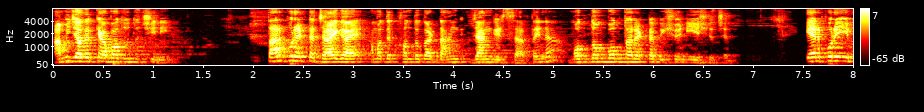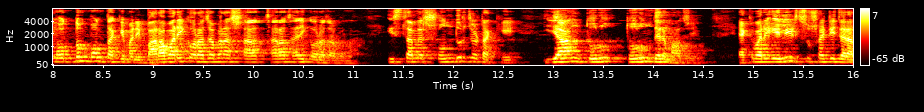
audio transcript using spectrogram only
আমি যাদেরকে আপাতত চিনি তারপরে একটা জায়গায় আমাদের খন্দকার জাহাঙ্গীর স্যার, তাই না? মধ্যম পন্থার একটা বিষয় নিয়ে এসেছেন। এরপরে এই মধ্যম পন্থাকে মানে বাড়াবাড়ি করা যাবে না ছাড়াছাড়ি করা যাবে না। ইসলামের সৌন্দর্যটাকে ইয়াং তরুণ তরুণদের মাঝে, একেবারে এলিট সোসাইটি যারা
